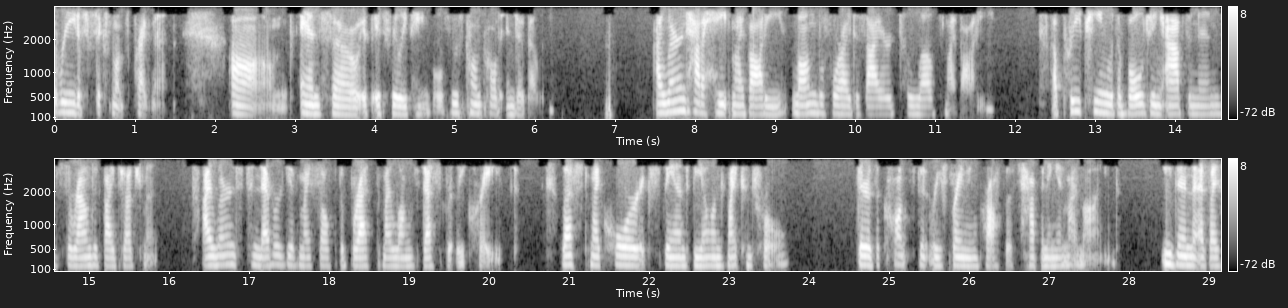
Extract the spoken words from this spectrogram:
three to six months pregnant. Um, and so it, it's really painful. So this poem's called Endobelly. I learned how to hate my body long before I desired to love my body. A preteen with a bulging abdomen surrounded by judgment. I learned to never give myself the breath my lungs desperately craved lest my core expand beyond my control. There is a constant reframing process happening in my mind, even as I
